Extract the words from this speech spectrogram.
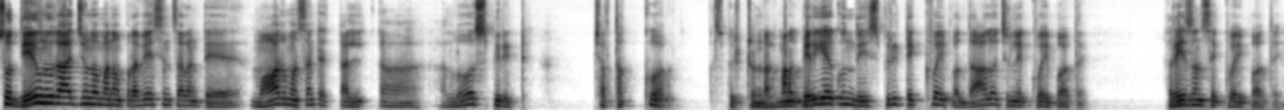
సో దేవుని రాజ్యంలో మనం ప్రవేశించాలంటే మారు మనసు అంటే లో స్పిరిట్ చాలా తక్కువ స్పిరిట్ ఉండాలి. మనకు పెరిగే కొంది స్పిరిట్ ఎక్కువైపోద్ది ఆలోచనలు ఎక్కువైపోతాయి రీజన్స్ ఎక్కువైపోతాయి.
